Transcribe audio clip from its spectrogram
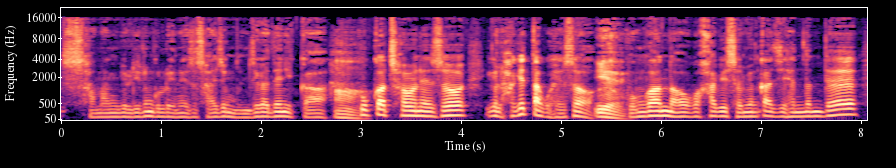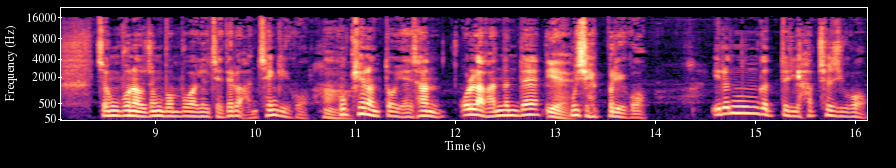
사망률 이런 걸로 인해서 사회적 문제가 되니까 어. 국가 차원에서 이걸 하겠다고 해서 예. 공관 나오고 합의 서명까지 했는데 정부나 우정본부가 이걸 제대로 안 챙기고 어. 국회는 또 예산 올라갔는데 예. 무시해버리고 이런 것들이 합쳐지고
